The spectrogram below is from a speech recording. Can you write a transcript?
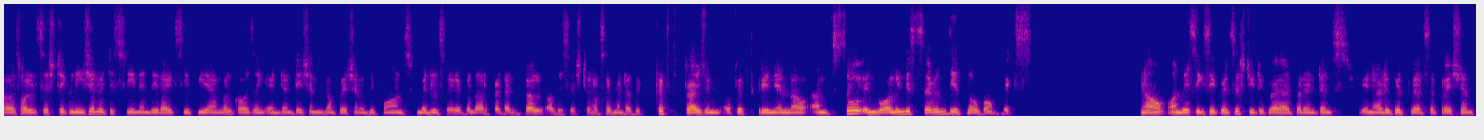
uh, solid cystic lesion, which is seen in the right CP angle, causing indentation and compression of the pons, middle cerebellar peduncle of the cisternal segment of the fifth trigeminal, uh, fifth cranial nerve, and so involving the seventh eighth nerve complex. Now, on basic sequences, T2 hyperintense, inadequate FLAIR suppression,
